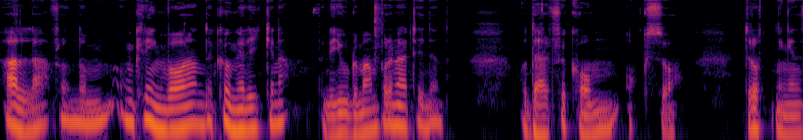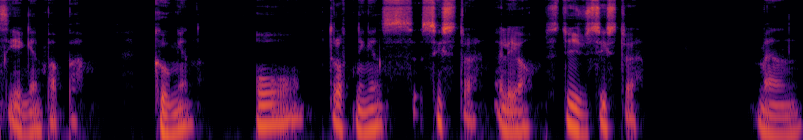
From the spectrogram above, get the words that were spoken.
alla från de omkringvarande kungarikena, för det gjorde man på den här tiden. Och därför kom också drottningens egen pappa, kungen, och drottningens systrar, eller ja, styvsystrar. Men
